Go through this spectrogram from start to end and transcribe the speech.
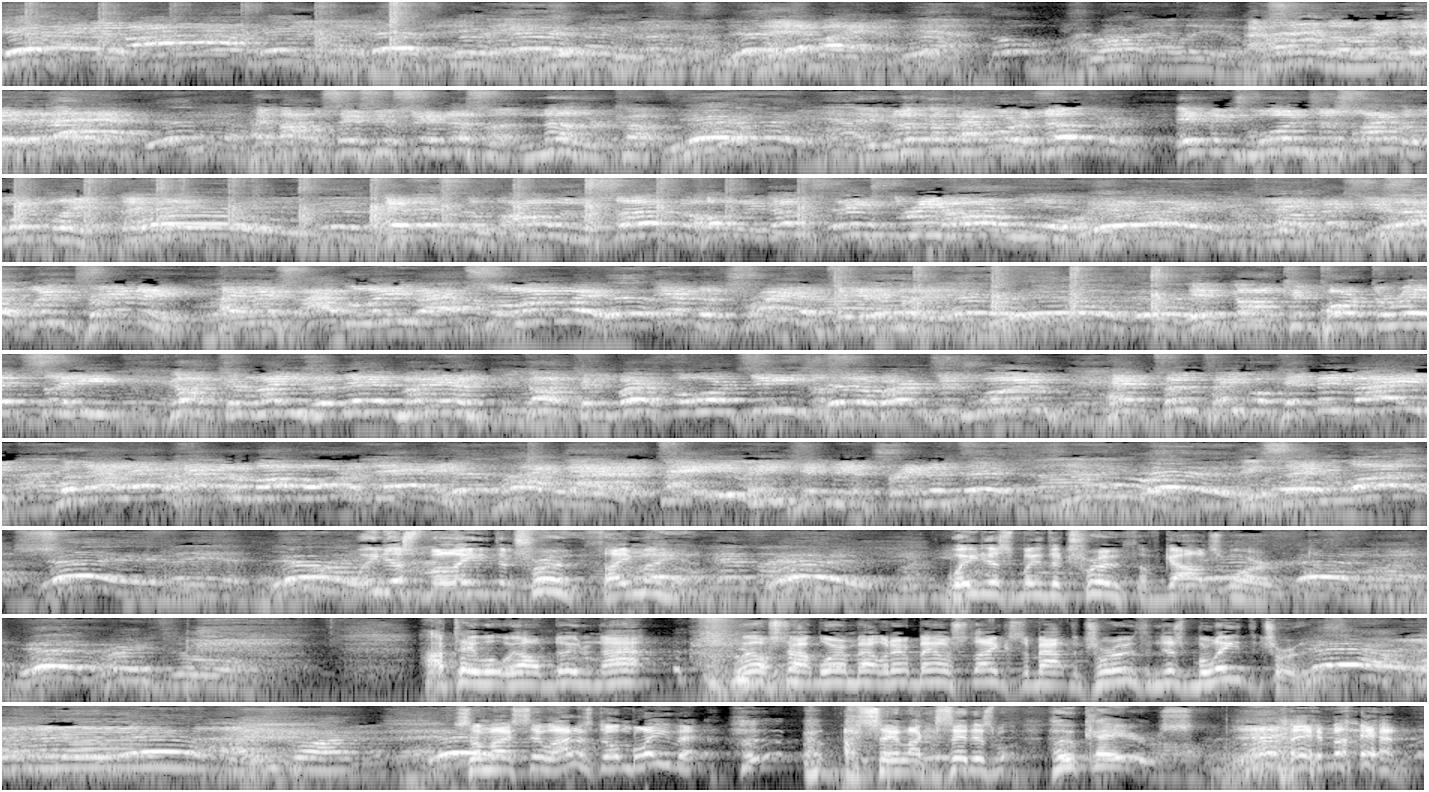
Amen. That's right. That's it, though, ain't it? The Bible says he'll send us another comforter. Yeah. If you look up that word another, it means one just like the one left. Amen. And that's the Father, the Son, and the Holy Ghost. These three are one. Hey, let's just I believe Trinity. Hey, let's I believe absolutely in the Trinity. Amen. If God can part the Red Sea, God can raise a dead man, God can the Lord Jesus in a virgin's womb, and two people can be made without ever having a mama or a daddy. I guarantee you he can be a Trinity. He said he was. We just believe the truth. Amen. We just believe the truth of God's Word. I'll tell you what we all do tonight. We all stop worrying about what everybody else thinks about the truth and just believe the truth. Somebody said, Well, I just don't believe it. I say, like I said this who cares? Amen.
